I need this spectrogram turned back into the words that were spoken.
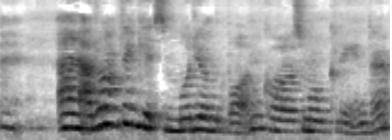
And I don't think it's muddy on the bottom because Mum cleaned it.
